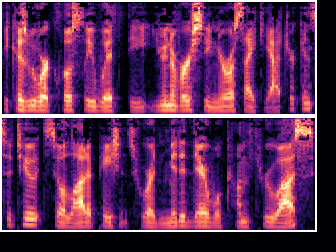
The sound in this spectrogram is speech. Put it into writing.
because we work closely with the University Neuropsychiatric Institute, so a lot of patients who are admitted there will come through us.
